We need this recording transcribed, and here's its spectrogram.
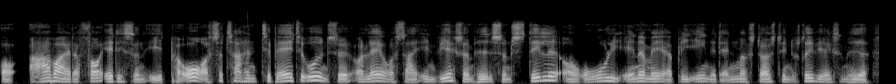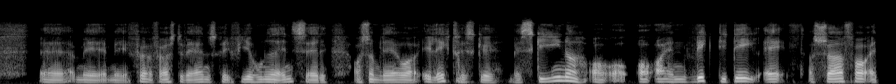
og arbejder for Edison i et par år, og så tager han tilbage til Odense og laver sig en virksomhed, som stille og roligt ender med at blive en af Danmarks største industrivirksomheder øh, med, med før Første Verdenskrig 400 ansatte, og som laver elektriske maskiner og, og, og er en vigtig del af at sørge for, at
